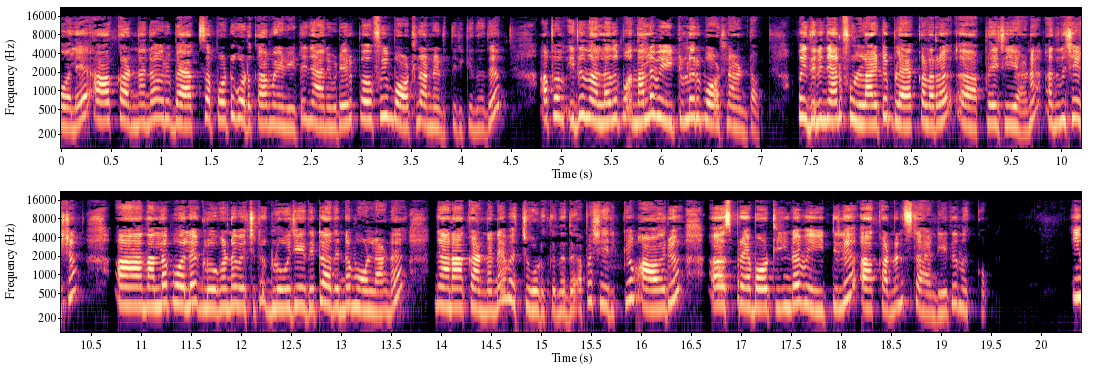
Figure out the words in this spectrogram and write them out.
പറഞ്ഞതുപോലെ ആ കണ്ണന് ഒരു ബാക്ക് സപ്പോർട്ട് കൊടുക്കാൻ വേണ്ടിയിട്ട് ഞാനിവിടെ ഒരു പെർഫ്യൂം ബോട്ടിലാണ് എടുത്തിരിക്കുന്നത്. അപ്പം ഇത് നല്ലത് നല്ല വെയിറ്റ് ഉള്ള ഒരു ബോട്ടിലാണ് കേട്ടോ അപ്പൊ ഇതിന് ഞാൻ ഫുള്ളായിട്ട് ബ്ലാക്ക് കളർ അപ്ലൈ ചെയ്യാണ്. അതിനുശേഷം നല്ല പോലെ ഗ്ലൂ കണ്ണ് വെച്ചിട്ട് ഗ്ലൂ ചെയ്തിട്ട് അതിന്റെ മുകളിലാണ് ഞാൻ ആ കണ്ണനെ വെച്ച് കൊടുക്കുന്നത്. അപ്പൊ ശരിക്കും ആ ഒരു സ്പ്രേ ബോട്ടിലിന്റെ വെയിറ്റിൽ ആ കണ്ണൻ സ്റ്റാൻഡ് ചെയ്ത് നിൽക്കും ഈ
